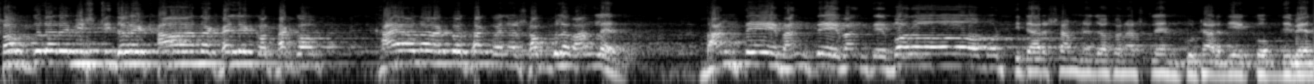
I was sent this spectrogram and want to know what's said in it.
সবগুলারে মিষ্টি ধরে খাওয়া না খাইলে কথা কম খায় না কথা কয় না, সবগুলা ভাঙলেন। ভাঙতে ভাঙতে ভাঙতে বড় মূর্তিটার সামনে যখন আসলেন, কুঠার দিয়ে কোপ দিবেন,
